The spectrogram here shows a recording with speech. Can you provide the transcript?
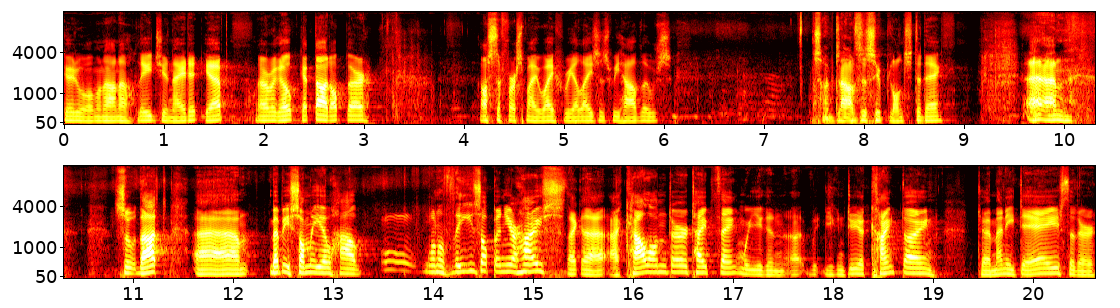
Good woman, Anna. Leeds United. Yep. There we go. Get that up there. That's the first my wife realizes we have those. So I'm glad it's a soup lunch today. Um, so that, um, maybe some of you have one of these up in your house, like a, a calendar type thing where you can, uh, you can do a countdown to many days that are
